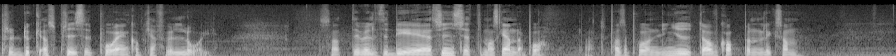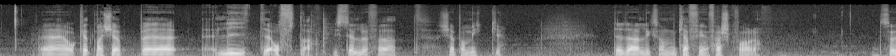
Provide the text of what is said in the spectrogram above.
produkt, alltså priset på en kopp kaffe är väldigt låg. Så att det är väl lite det synsättet man ska ändra på. Att passa på att njuta av koppen liksom. Eh, och att man köper lite ofta istället för att köpa mycket. Det där liksom, kaffe är en färskvara. Så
